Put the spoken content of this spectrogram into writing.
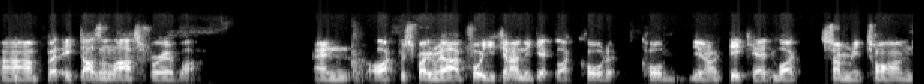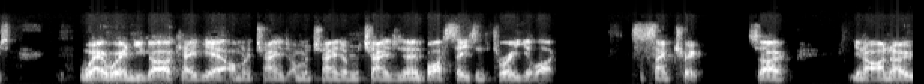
Um, but it doesn't last forever. And like we've spoken about that before, you can only get like called called you know dickhead like so many times. Where when you go, okay, yeah, I'm gonna change, I'm gonna change, I'm gonna change, and then by season three, you're like, it's the same trick. So, you know, I know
